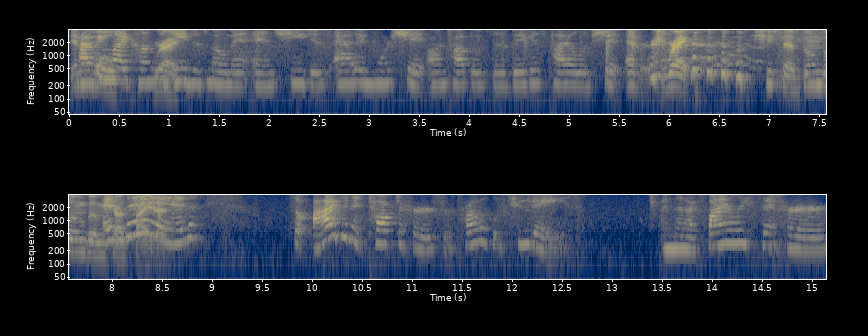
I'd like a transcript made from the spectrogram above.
In having my come to right. Jesus moment, and she just added more shit on top of the biggest pile of shit ever. Right. She said, "Boom, boom, boom, and shots then, fired." so I didn't talk to her for probably two days, and then I finally sent her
